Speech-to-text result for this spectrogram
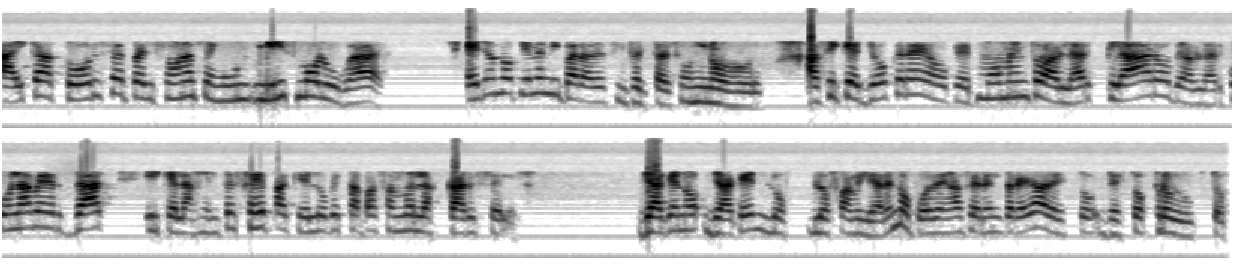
hay 14 personas en un mismo lugar ellos no tienen ni para desinfectarse un inodoro. Así que yo creo que es momento de hablar claro, de hablar con la verdad y que la gente sepa qué es lo que está pasando en las cárceles, ya que no, ya que los, familiares no pueden hacer entrega de estos, de estos productos.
